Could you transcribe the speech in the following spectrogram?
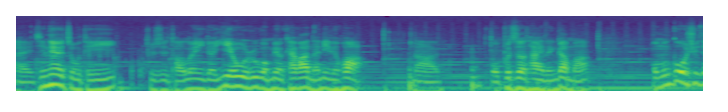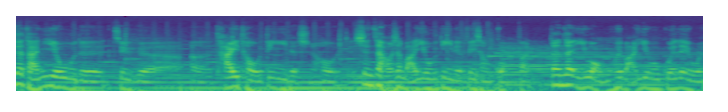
哎今天的主题就是讨论一个业务如果没有开发能力的话，那我不知道他还能干嘛。我们过去在谈业务的这个呃 title 定义的时候，现在好像把业务定义的非常广泛，但在以往我们会把业务归类为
